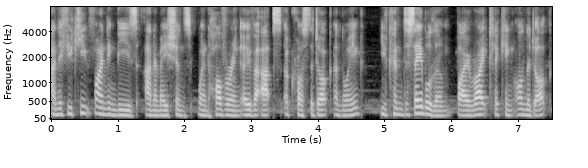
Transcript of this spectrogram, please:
And if you keep finding these animations when hovering over apps across the dock annoying, you can disable them by right clicking on the dock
